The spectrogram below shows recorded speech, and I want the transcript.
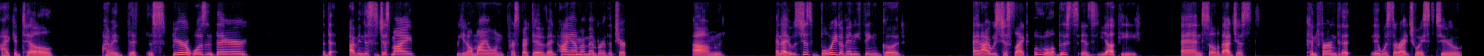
I could tell. I mean, the the spirit wasn't there. The, I mean, this is just my, you know, my own perspective, and I am a member of the church. Um, and it was just void of anything good. And I was just like, "Ooh, this is yucky," and so that just confirmed that it was the right choice to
